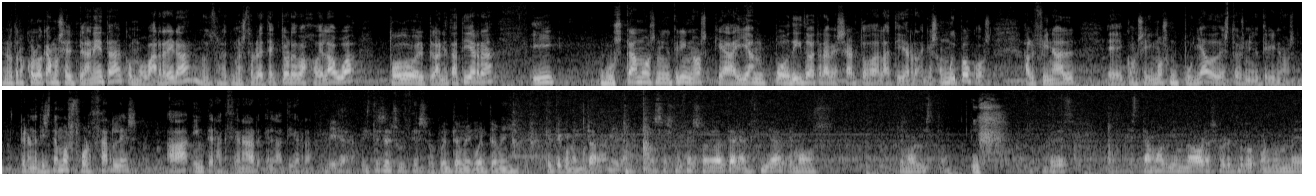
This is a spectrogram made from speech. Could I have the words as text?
Nosotros colocamos el planeta como barrera, nuestro detector debajo del agua, todo el planeta Tierra, y buscamos neutrinos que hayan podido atravesar toda la Tierra, que son muy pocos. Al final eh, conseguimos un puñado de estos neutrinos, pero necesitamos forzarles a interaccionar en la Tierra. Mira, este es el suceso. Cuéntame, cuéntame. Que te comentaba, mira. Ese suceso de alta energía que hemos, hemos visto. Uf. Entonces, estamos viendo ahora sobre todo por dónde,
